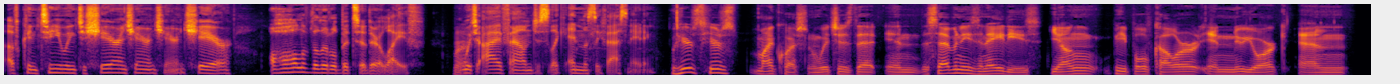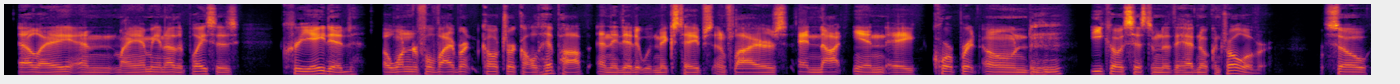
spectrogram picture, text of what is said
of continuing to share and share and share and share all of the little bits of their life which I found just like endlessly fascinating. Well, here's here's my question, which is that in the 70s and 80s, young people of color in New York and LA and Miami and other places created a wonderful, vibrant culture called hip hop, and they did it with mixtapes and flyers, and not in a corporate owned Mhm. ecosystem that they had no control over. So,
